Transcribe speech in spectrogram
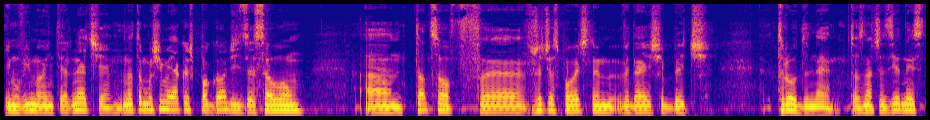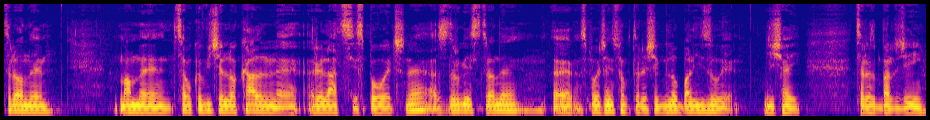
i mówimy o internecie, no to musimy jakoś pogodzić ze sobą e, to, co w, w życiu społecznym wydaje się być trudne. To znaczy, z jednej strony mamy całkowicie lokalne relacje społeczne, a z drugiej strony e, społeczeństwo, które się globalizuje. Dzisiaj coraz bardziej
